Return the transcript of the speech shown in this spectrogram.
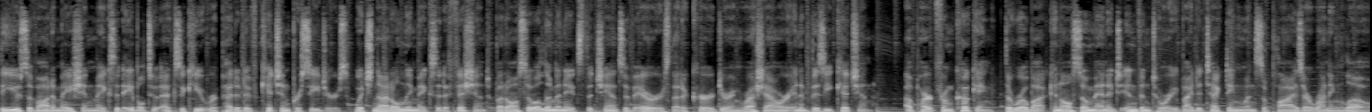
The use of automation makes it able to execute repetitive kitchen procedures, which not only makes it efficient but also eliminates the chance of errors that occur during rush hour in a busy kitchen. Apart from cooking, the robot can also manage inventory by detecting when supplies are running low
